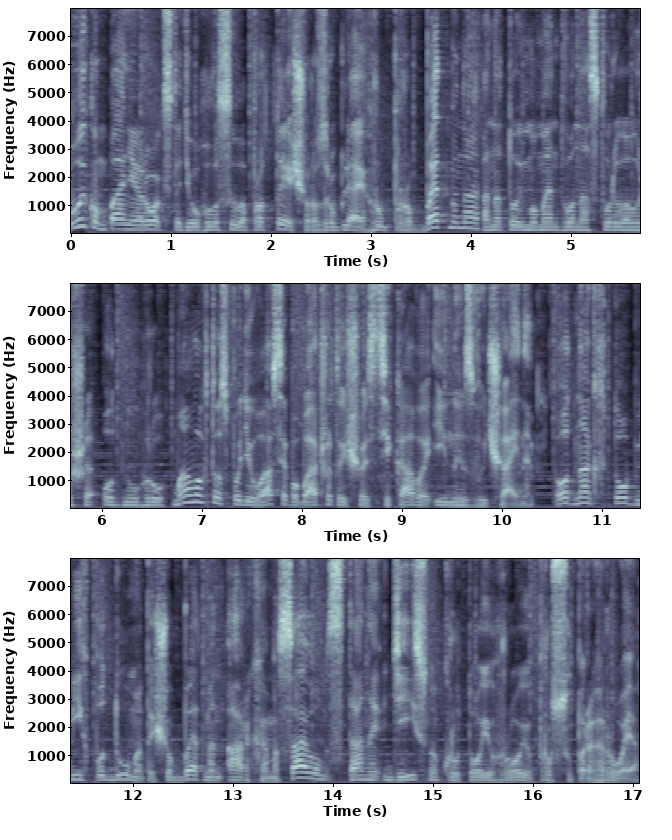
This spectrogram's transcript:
Коли компанія Rocksteady оголосила про те, що розробляє гру про Бетмена, а на той момент вона створила лише одну гру, мало хто сподівався побачити щось цікаве і незвичайне. Однак хто б міг подумати, що Batman Arkham Asylum стане дійсно крутою грою про супергероя.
